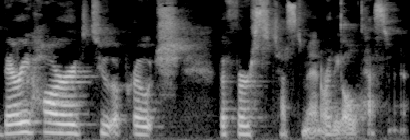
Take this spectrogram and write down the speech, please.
very hard to approach the First Testament or the Old Testament.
